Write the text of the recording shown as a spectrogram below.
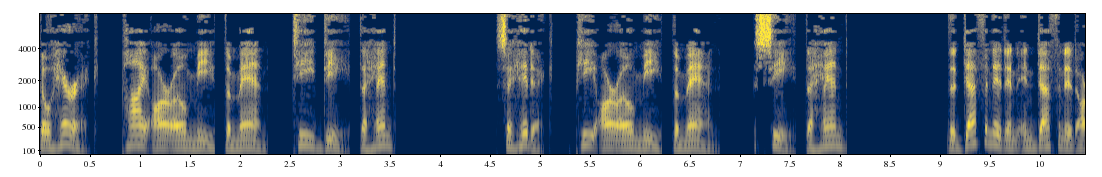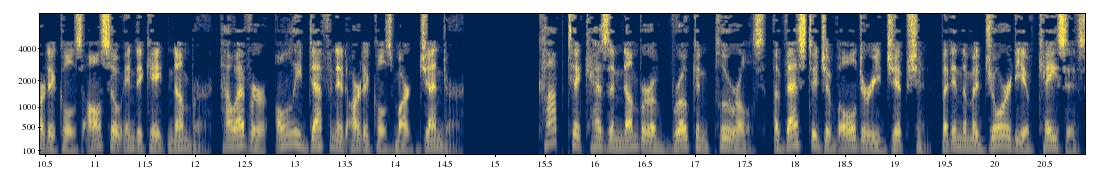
Bohairic, pi ro me, the man, td, the hand Sahidic, pro me, the man, c, the hand The definite and indefinite articles also indicate number, however, only definite articles mark gender. Coptic has a number of broken plurals, a vestige of older Egyptian, but in the majority of cases,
